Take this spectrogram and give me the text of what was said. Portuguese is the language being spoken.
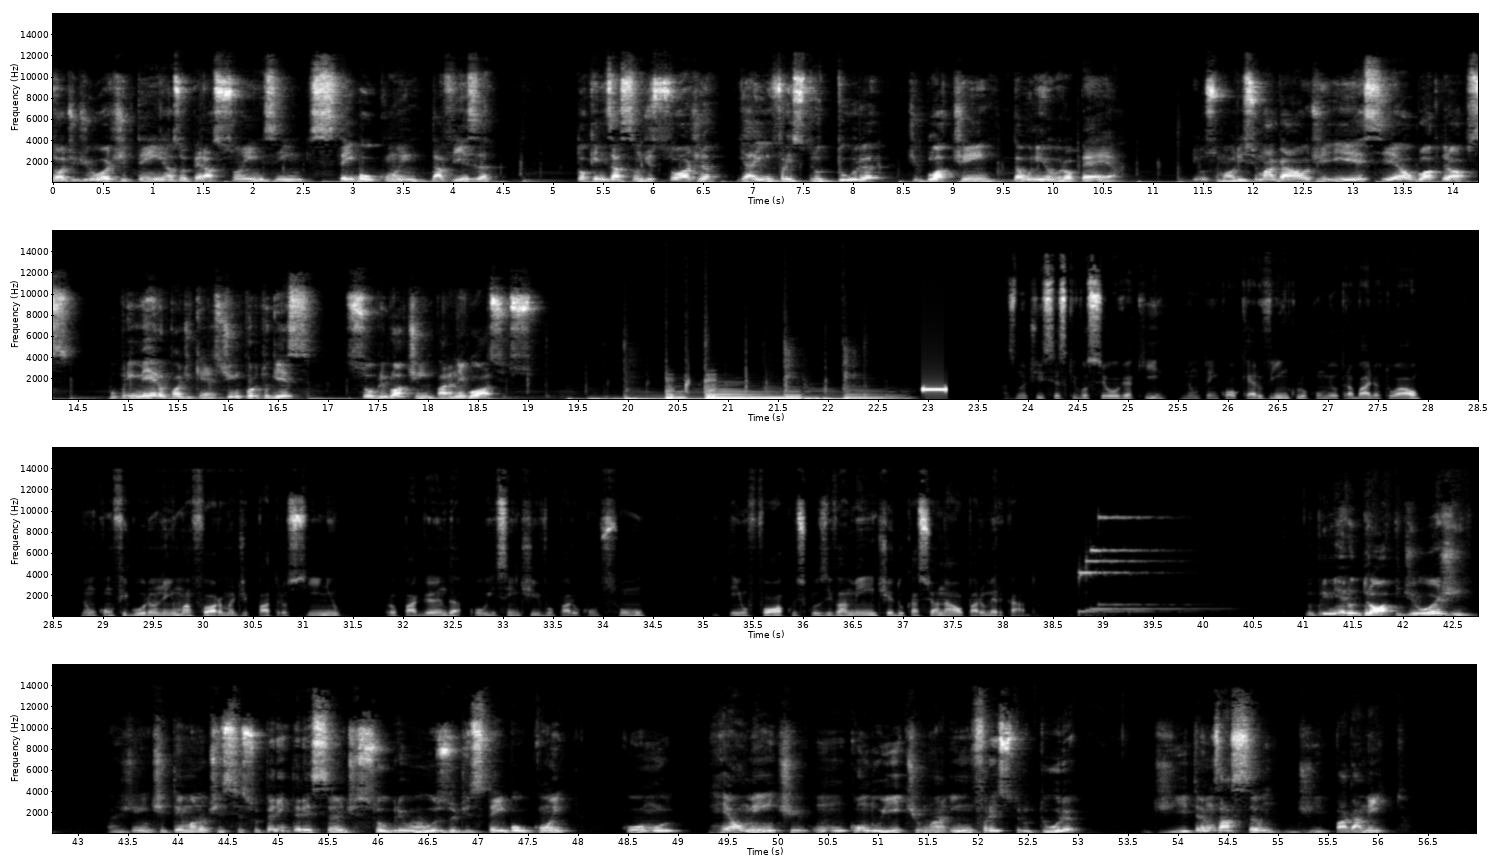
episódio de hoje tem as operações em stablecoin da Visa, tokenização de soja e a infraestrutura de blockchain da União Europeia. Eu sou Maurício Magaldi e esse é o Block Drops, o primeiro podcast em português sobre blockchain para negócios. As notícias que você ouve aqui não têm qualquer vínculo com o meu trabalho atual não configuram nenhuma forma de patrocínio, propaganda ou incentivo para o consumo e têm o foco exclusivamente educacional para o mercado. No primeiro drop de hoje, a gente tem uma notícia super interessante sobre o uso de stablecoin como realmente um conduíte, uma infraestrutura de transação, de pagamento.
